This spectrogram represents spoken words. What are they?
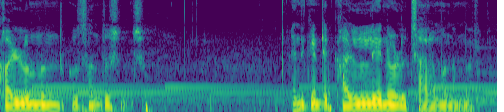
కళ్ళు ఉన్నందుకు సంతోషించు. ఎందుకంటే కళ్ళు లేని వాళ్ళు చాలామంది ఉన్నారు.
